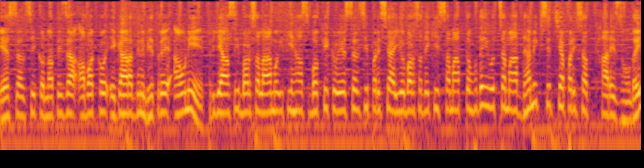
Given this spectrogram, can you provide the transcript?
एसएलसीको नतिजा अबको एघार दिनभित्रै आउने। त्रियासी वर्ष लामो इतिहास बोकेको एसएलसी परीक्षा यो वर्षदेखि समाप्त हुँदै उच्च माध्यमिक शिक्षा परिषद खारेज हुँदै।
